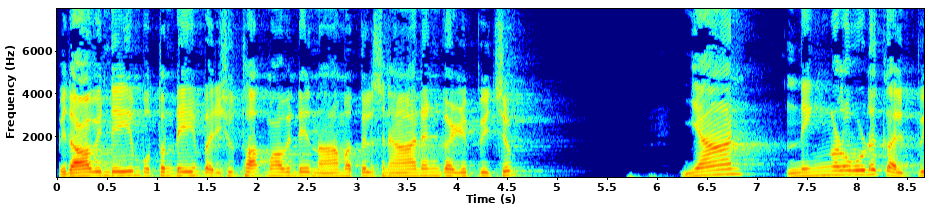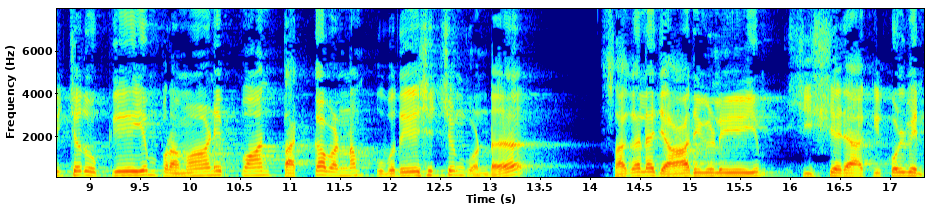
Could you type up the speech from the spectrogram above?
പിതാവിന്റെയും പുത്രന്റെയും പരിശുദ്ധാത്മാവിന്റെയും നാമത്തിൽ സ്നാനം കഴിപ്പിച്ചും ഞാൻ നിങ്ങളോട് കൽപ്പിച്ചതൊക്കെയും പ്രമാണിപ്പാൻ തക്കവണ്ണം ഉപദേശിച്ചും കൊണ്ട് സകല ജാതികളെയും ശിഷ്യരാക്കിക്കൊള്ളുവിൻ.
